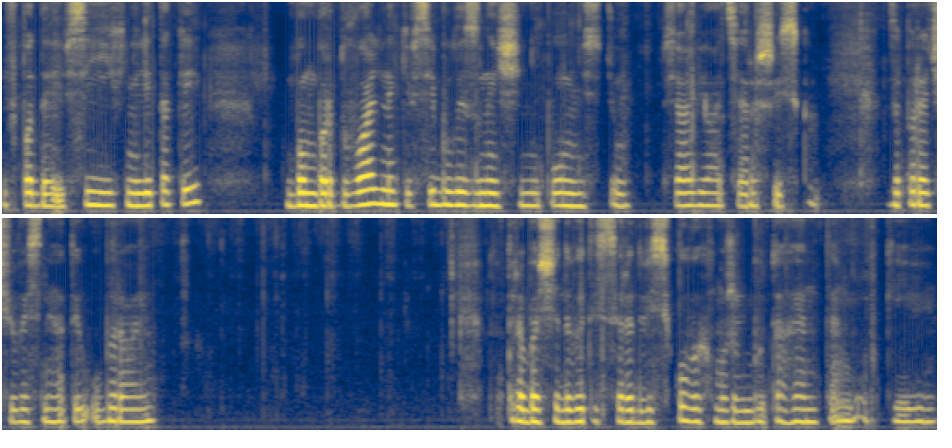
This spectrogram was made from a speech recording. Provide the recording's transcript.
і впаде. І всі їхні літаки, бомбардувальники, всі були знищені повністю. Вся авіація рашистська. Заперечую весь негатив, убираю. Треба ще дивитись серед військових, можуть бути агенти в Києві.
